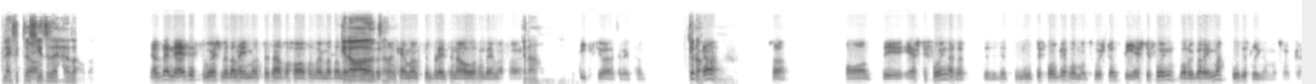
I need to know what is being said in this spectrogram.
Vielleicht interessiert es einen oder anderen. Ja, und wenn nicht, ist wurscht, weil dann heben wir uns das einfach auf und wenn wir dann Genau, bisschen und dann können wir uns den Blödsinn aufmachen, den wir vor Genau. x Jahren geredet haben. Genau. Ja, so. Und die erste Folge, also das ist jetzt die nulte Folge, wo wir uns vorstellen, die erste Folge, worüber reden wir? Bundesliga haben wir gesagt. Gell?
